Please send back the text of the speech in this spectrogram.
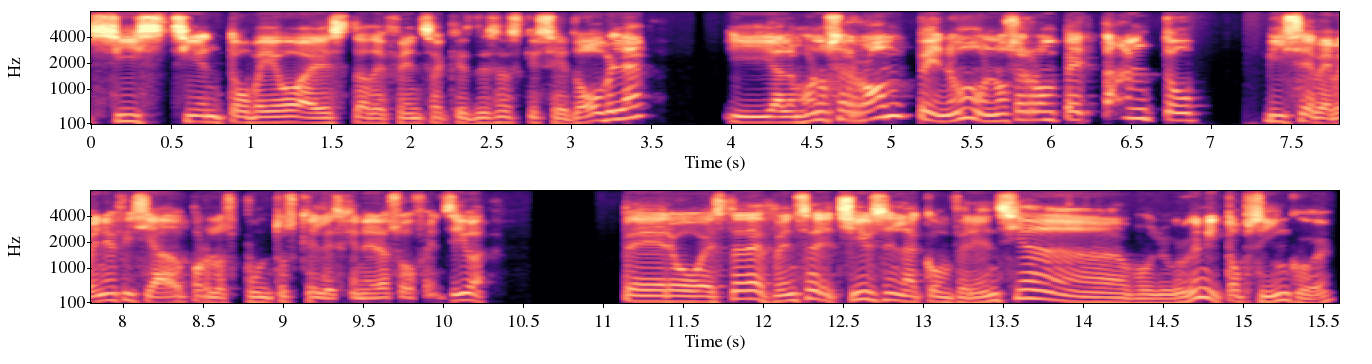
Sí siento, veo a esta defensa que es de esas que se dobla y a lo mejor no se rompe, ¿no? No se rompe tanto y se ve beneficiado por los puntos que les genera su ofensiva. Pero esta defensa de Chiefs en la conferencia, pues yo creo que ni top 5, ¿eh?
